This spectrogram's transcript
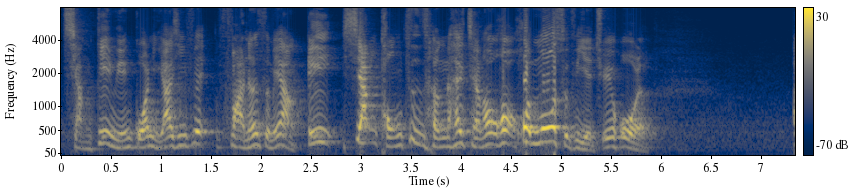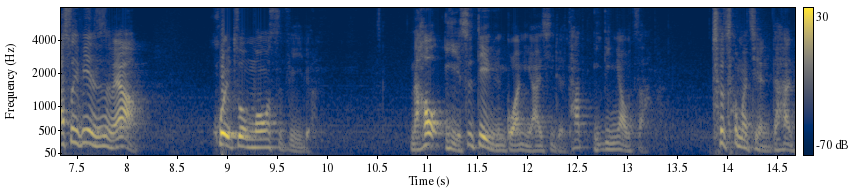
抢电源管理 IC 费，反而怎么样？哎，相同制程还抢到换换 Mosfet 也缺货了。啊，所以变成什么样？会做 Mosfet 的，然后也是电源管理 IC 的，它一定要涨，就这么简单。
